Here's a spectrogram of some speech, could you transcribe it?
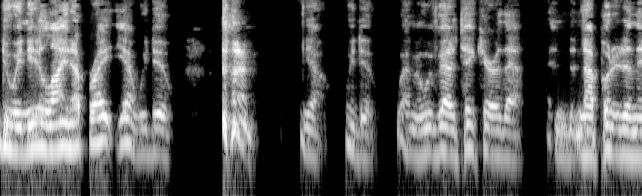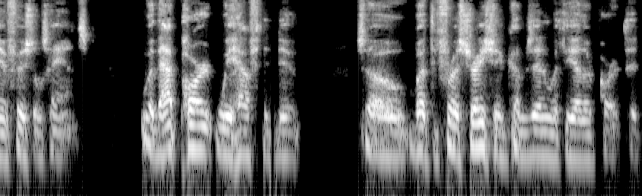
do we need to line up right? Yeah, we do. yeah, we do. I mean, we've got to take care of that and not put it in the officials' hands. With that part, we have to do. So, but the frustration comes in with the other part that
